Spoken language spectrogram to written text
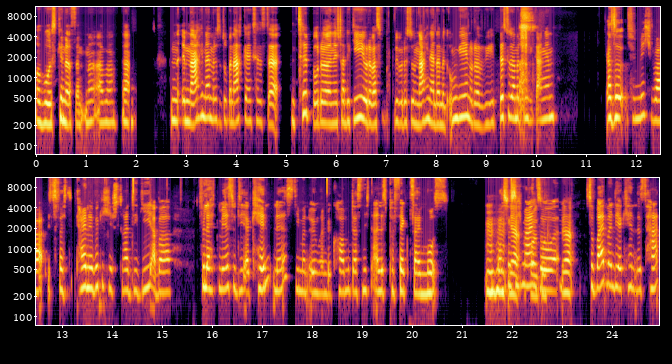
Obwohl es Kinder sind, ne? Aber, ja im Nachhinein, wenn du so drüber nachgedacht hast, da ein Tipp oder eine Strategie oder was, wie würdest du im Nachhinein damit umgehen oder wie bist du damit umgegangen? Also für mich war es vielleicht keine wirkliche Strategie, aber vielleicht mehr so die Erkenntnis, die man irgendwann bekommt, dass nicht alles perfekt sein muss. Mhm, weißt du, was ja, ich meine? So, ja. sobald man die Erkenntnis hat,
